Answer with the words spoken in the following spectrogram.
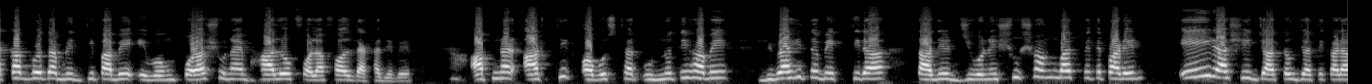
একাগ্রতা বৃদ্ধি পাবে এবং পড়াশোনায় ভালো ফলাফল দেখা দেবে। আপনার আর্থিক অবস্থার উন্নতি হবে। বিবাহিত ব্যক্তিরা তাদের জীবনে সুসংবাদ পেতে পারেন এই রাশির জাতক জাতিকারা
